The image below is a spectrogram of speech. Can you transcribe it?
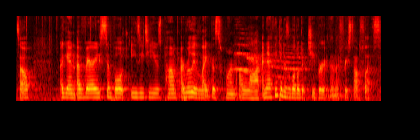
so Again, a very simple, easy to use pump. I really like this one a lot, and I think it is a little bit cheaper than the Freestyle Flex.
